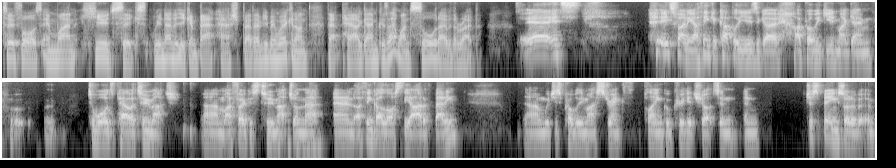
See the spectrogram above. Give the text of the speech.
Two fours and one huge six. We know that you can bat, Ash, but have you been working on that power game? Because that one soared over the rope. Yeah, it's it's funny. I think a couple of years ago, I probably geared my game towards power too much. Um, I focused too much on that, and I think I lost the art of batting, um, which is probably my strength. Playing good cricket shots and and just being sort of a,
